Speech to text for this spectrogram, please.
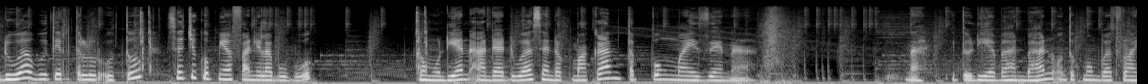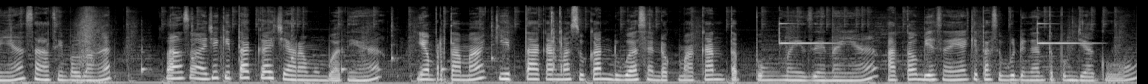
2 butir telur utuh, secukupnya vanila bubuk. Kemudian ada 2 sendok makan tepung maizena. Nah, itu dia bahan-bahan untuk membuat flynya, sangat simpel banget. Langsung aja kita ke cara membuatnya. Yang pertama, kita akan masukkan 2 sendok makan tepung maizenanya atau biasanya kita sebut dengan tepung jagung.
